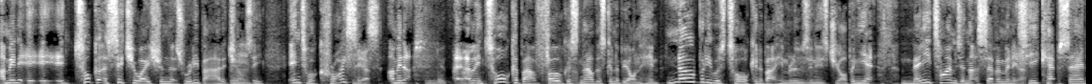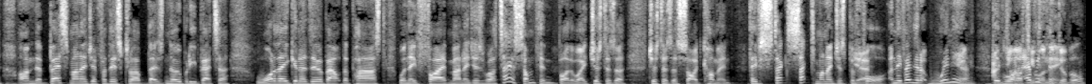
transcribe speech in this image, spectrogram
I mean, it, it, took a situation that's really bad at hmm. Chelsea into a crisis. Yep. I mean, Absolute I, I mean, talk about focus now that's going to be on him. Nobody was talking about him losing hmm. his job, and hmm. yet many times in that seven minutes, he kept saying, "I'm the best manager for this club. There's nobody better." What are they going to do about the past when they've fired managers? Well, I'll tell you something. By the way, just as a just as a side comment, they've sacked, sacked managers Yeah. before, and they've ended up winning. Yeah. They've won everything. won the double.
